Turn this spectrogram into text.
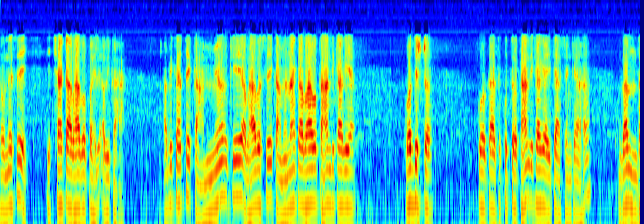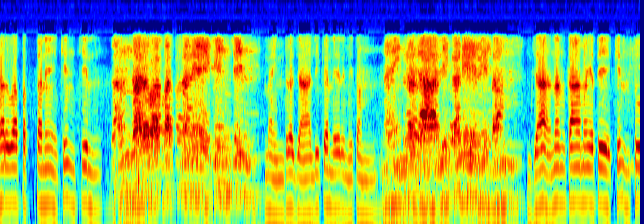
होने से इच्छा का अभाव पहले अभी कहा। अभी कहते काम्य के अभाव से कामना का अभाव कहाँ दिखा गया? को दृष्ट को कुत्र कहाँ दिखा गया? इतिहास संख्या है। गंधर्व पत्तने किंचिन। गंधर्व पत्तने किंचिन। न इंद्रजालिक निर्मितम न इंद्रजालिक निर्मितम जानन कामयते किंतु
